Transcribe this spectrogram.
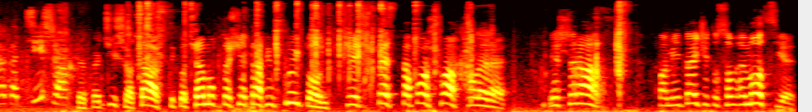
Jaka cisza! Taka cisza, tak, tylko czemu ktoś nie trafił w trójkąt? Gdzieś pestka poszła w cholerę. Jeszcze raz, pamiętajcie, to są emocje.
